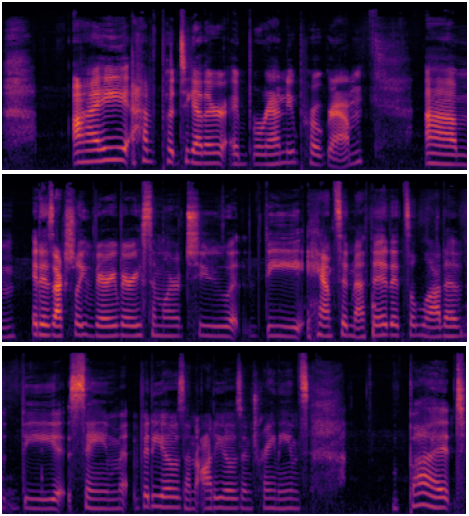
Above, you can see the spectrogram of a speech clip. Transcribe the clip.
I have put together a brand new program. Um, it is actually very, very similar to the Hanson method. It's a lot of the same videos and audios and trainings, but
